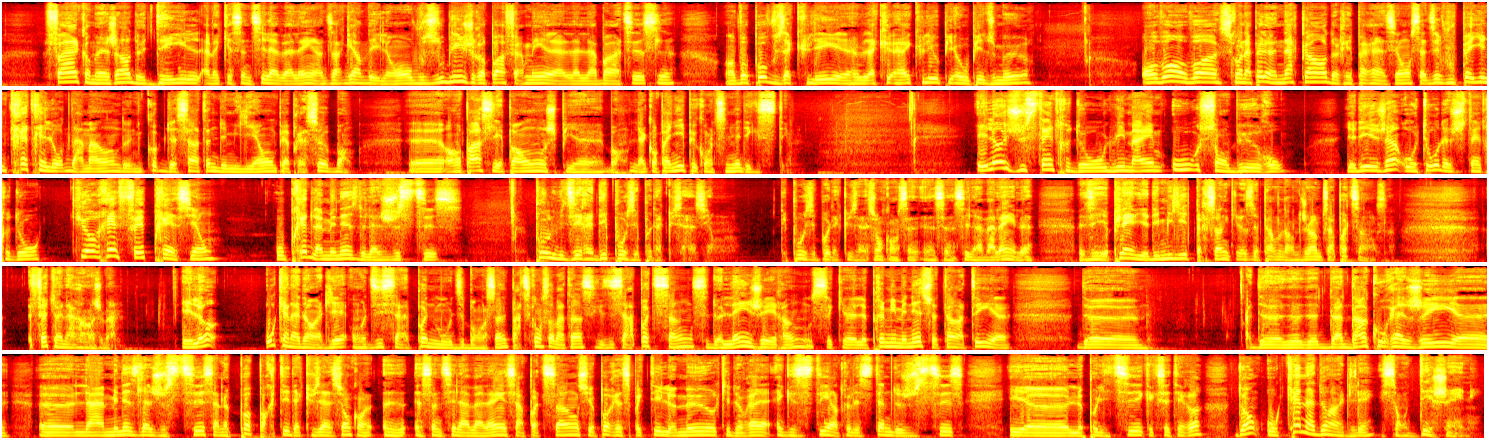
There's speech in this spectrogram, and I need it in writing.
faire comme un genre de deal avec SNC Lavalin en disant regardez là, on vous obligera pas à fermer la, bâtisse. Là. On va pas vous acculer, euh, acculer au pied, au pied du mur. On va, on va, ce qu'on appelle un accord de réparation, c'est-à-dire vous payez une très très lourde amende, une coupe de centaines de millions, puis après ça, bon, euh, on passe l'éponge, puis euh, bon, la compagnie peut continuer d'exister. Et là, Justin Trudeau lui-même ou son bureau, il y a des gens autour de Justin Trudeau qui aurait fait pression auprès de la ministre de la Justice pour lui dire eh, déposez pas d'accusation. Déposez pas d'accusation contre SNC Lavalin. Là. Il y a plein, il y a des milliers de personnes qui risquent de perdre leur job, ça n'a pas de sens. Faites un arrangement. Et là, au Canada anglais, on dit ça n'a pas de maudit bon sens. Le Parti conservateur, c'est dit ça n'a pas de sens, c'est de l'ingérence. C'est que le premier ministre a tenté euh, de d'encourager euh, euh, la ministre de la Justice à ne pas porter d'accusation contre euh, SNC Lavalin. Ça n'a pas de sens. Il n'a pas respecté le mur qui devrait exister entre le système de justice et le politique, etc. Donc, au Canada anglais, ils sont déchaînés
